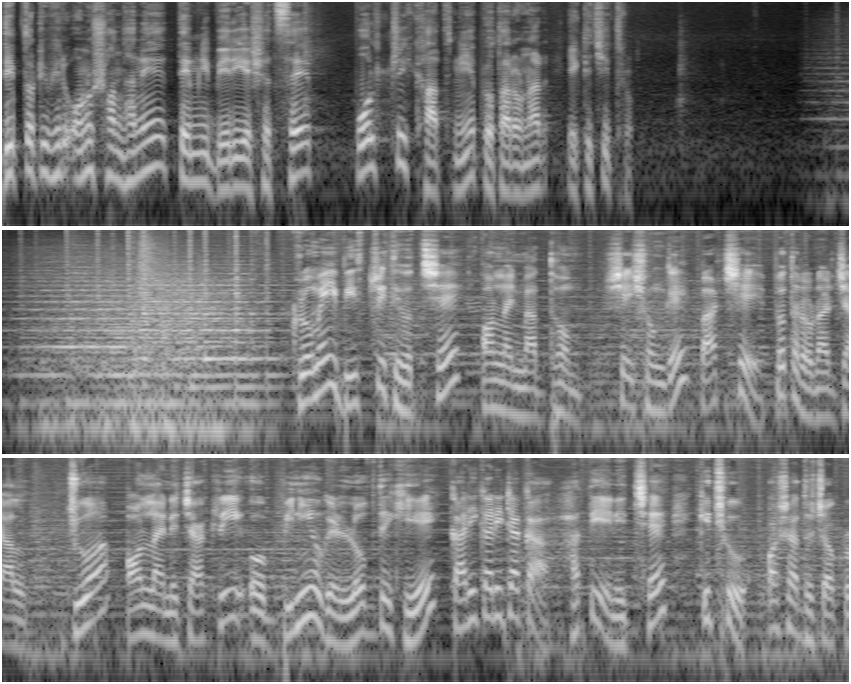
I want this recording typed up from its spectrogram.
দীপ্ত টিভির অনুসন্ধানে তেমনি বেরিয়ে এসেছে পোলট্রি খাত নিয়ে প্রতারণার একটি চিত্র। ক্রমেই বিস্তৃতি হচ্ছে অনলাইন মাধ্যম। সেই সঙ্গে বাড়ছে প্রতারণার জাল। জুয়া, অনলাইনে চাকরি ও বিনিয়োগের লোভ দেখিয়ে কারি কারি টাকা হাতিয়ে নিচ্ছে কিছু অসাধু চক্র।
